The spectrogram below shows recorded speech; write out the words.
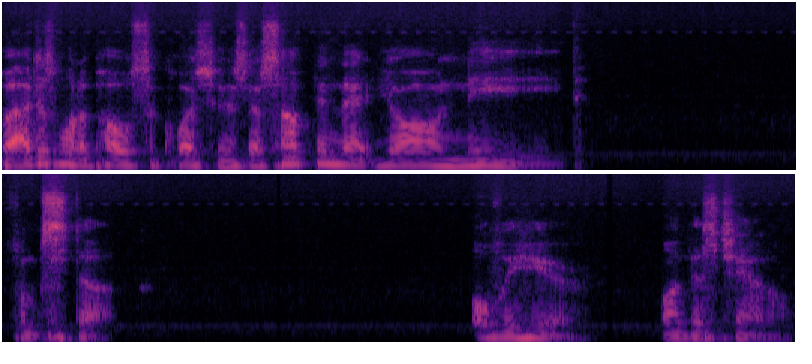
but I just want to pose a question. Is there something that y'all need from Stuck over here on this channel?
